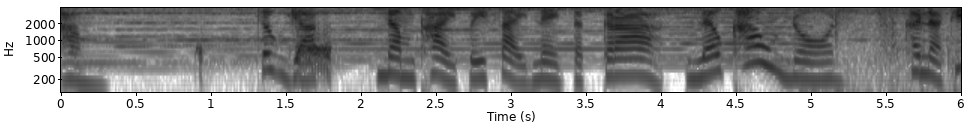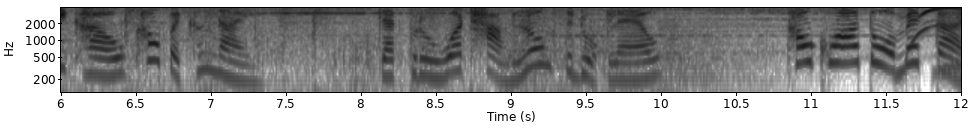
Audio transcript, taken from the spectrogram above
คำเจ้ายักษ์ นำไข่ไปใส่ในตะกร้าแล้วเข้านอน ขณะที่เขาเข้าไปข้างใน แจ็ครู้ว่าทางโล่งสะดวกแล้ว เขาคว้าตัวแม่ไก่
